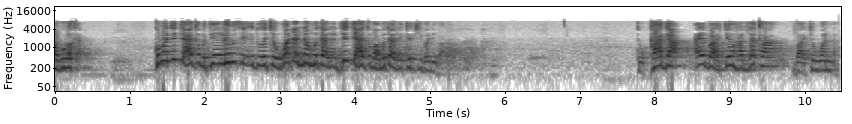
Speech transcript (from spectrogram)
Abubakar. Kuma duk da haka mutum ya rumtse ido ya ce waɗannan mutanen duk da haka ba mutanen kirki ba ne ba. To kaga ai bakin hallaka bakin wannan.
